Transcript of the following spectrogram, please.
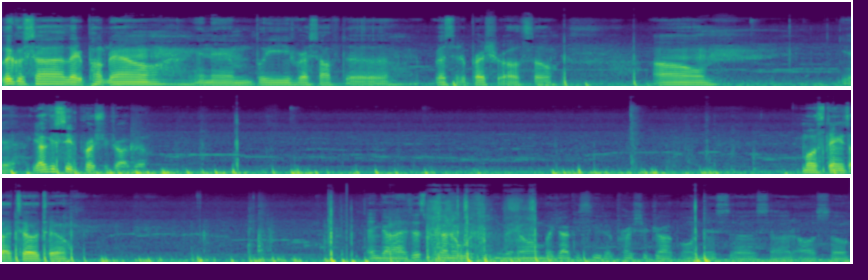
liquid side, let it pump down, and then bleed rest off the rest of the pressure off. So, um, yeah, y'all can see the pressure drop though. most things I telltale. And guys, this panel wasn't even on, but y'all can see the pressure drop on this uh, side also.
